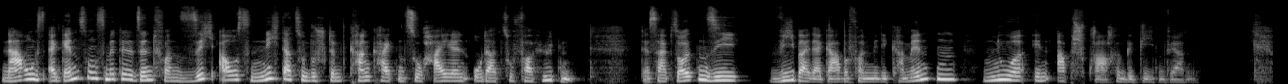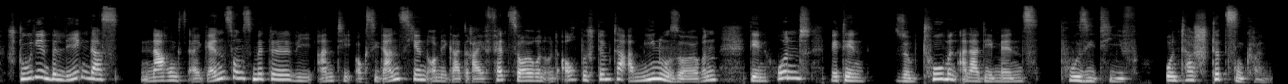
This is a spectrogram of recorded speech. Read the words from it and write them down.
Nahrungsergänzungsmittel sind von sich aus nicht dazu bestimmt, Krankheiten zu heilen oder zu verhüten. Deshalb sollten sie, wie bei der Gabe von Medikamenten, nur in Absprache gegeben werden. Studien belegen, dass Nahrungsergänzungsmittel wie Antioxidantien, Omega-3-Fettsäuren und auch bestimmte Aminosäuren den Hund mit den Symptomen einer Demenz positiv unterstützen können.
